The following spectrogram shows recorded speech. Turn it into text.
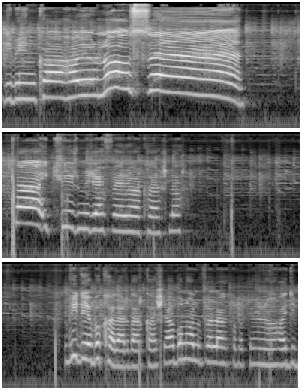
Dibin K hayırlı olsun. K 200 mücevheri arkadaşlar. Video bu kadardı arkadaşlar. Abone olup like unutmayın. Hadi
